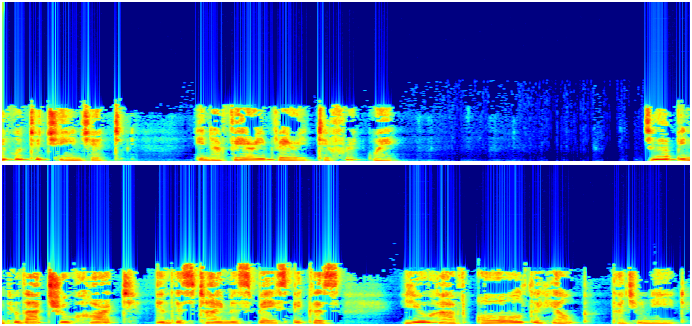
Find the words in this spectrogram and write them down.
able to change it in a very, very different way. Tap into that true heart in this time and space because you have all the help that you need.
